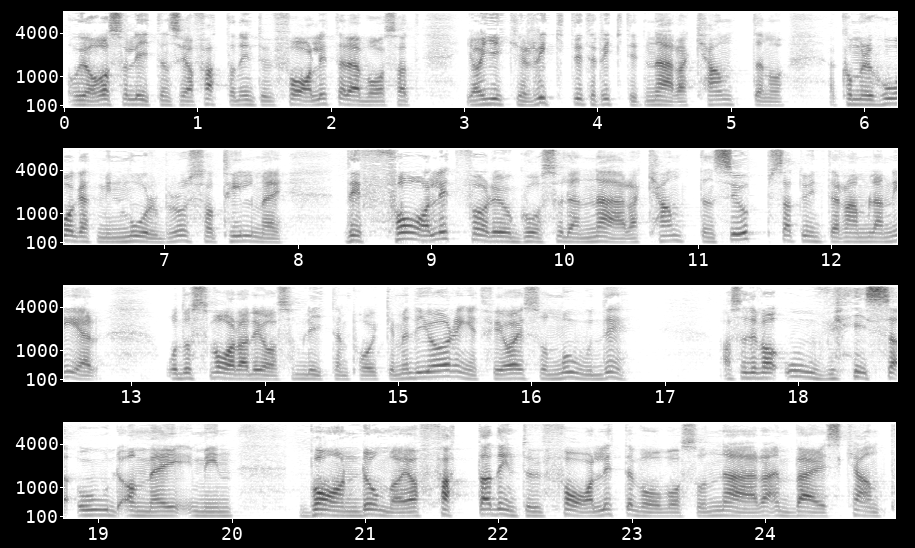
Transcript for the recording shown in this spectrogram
Och jag var så liten så jag fattade inte hur farligt det där var så att jag gick riktigt, riktigt nära kanten. Och jag kommer ihåg att min morbror sa till mig, det är farligt för dig att gå så där nära kanten, se upp så att du inte ramlar ner. Och då svarade jag som liten pojke, men det gör inget för jag är så modig. Alltså det var ovisa ord av mig i min barndom. Va? Jag fattade inte hur farligt det var att vara så nära en bergskant.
